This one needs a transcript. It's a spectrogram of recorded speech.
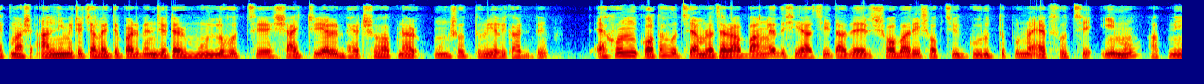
এক মাস আনলিমিটেড চালাইতে পারবেন, যেটার মূল্য হচ্ছে ষাট রিয়াল ভ্যাট সহ আপনার উনসত্তর রিয়াল কাটবে। এখন কথা হচ্ছে, আমরা যারা বাংলাদেশে আছি, তাদের সবারই সবচেয়ে গুরুত্বপূর্ণ অ্যাপস হচ্ছে ইমো। আপনি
